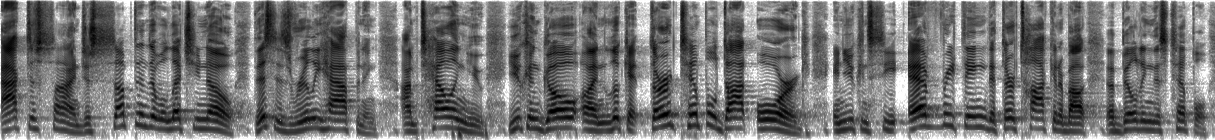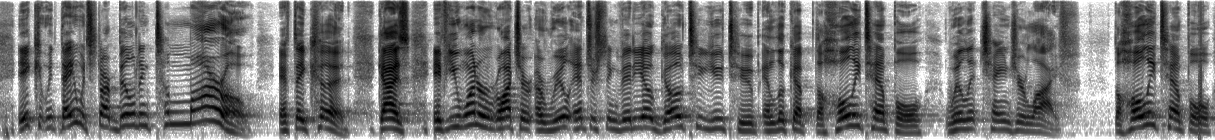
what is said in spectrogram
active sign, just something that will let you know this is really happening. I'm telling you, you can go and look at thirdtemple.org and you can see everything that they're talking about building this temple. Could, they would start building tomorrow if they could. Guys, if you want to watch a, a, real interesting video, go to YouTube and look up the Holy Temple, Will It Change Your Life? The Holy Temple,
